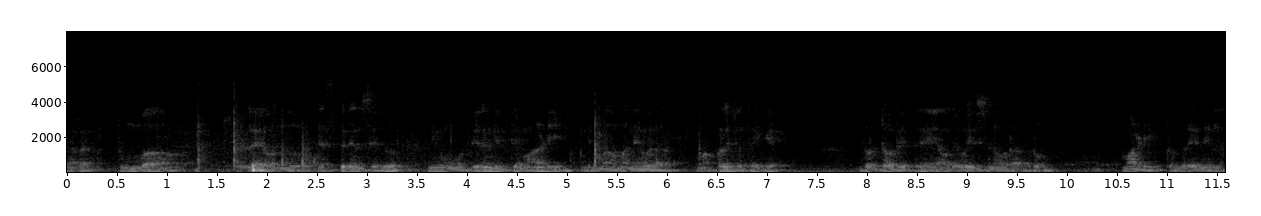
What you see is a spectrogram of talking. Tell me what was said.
ಪ್ರಕಾರ ತುಂಬ ಒಳ್ಳೆಯ ಒಂದು ಎಕ್ಸ್ಪೀರಿಯನ್ಸ್ ಇದು. ನೀವು ದಿನನಿತ್ಯ ಮಾಡಿ ನಿಮ್ಮ ಮನೆಯವರ ಮಕ್ಕಳ ಜೊತೆಗೆ ದೊಡ್ಡವರಿದ್ದರೆ ಯಾವುದೇ ವಯಸ್ಸಿನವರಾದರೂ ಮಾಡಿ, ತೊಂದರೆ ಏನಿಲ್ಲ.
